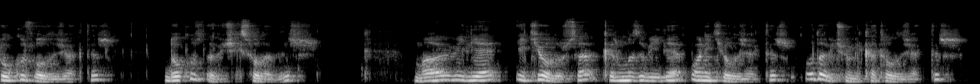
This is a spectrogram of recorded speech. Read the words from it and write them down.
9 olacaktır. 9 da 3x olabilir. Mavi bilye 2 olursa kırmızı bilye 12 olacaktır. O da 3'ün bir katı olacaktır.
